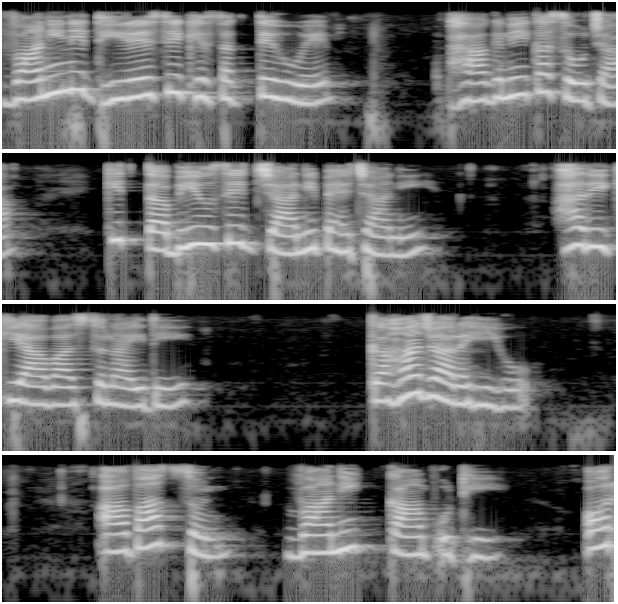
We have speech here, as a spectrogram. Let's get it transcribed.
वानी ने धीरे से खिसकते हुए भागने का सोचा कि तभी उसे जानी पहचानी, हरी की आवाज़ सुनाई दी, कहाँ जा रही हो? आवाज़ सुन वानी काँप उठी और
